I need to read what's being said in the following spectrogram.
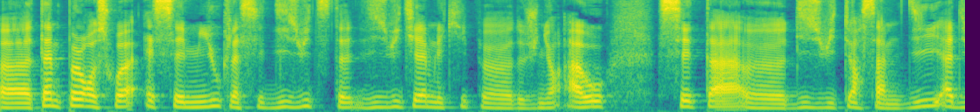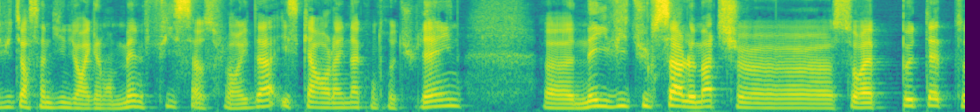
Euh, Temple reçoit SMU, classé 18, 18e, l'équipe euh, de Junior AO. C'est à 18h euh, samedi. À 18h samedi, il y aura également Memphis, South Florida, East Carolina contre Tulane. Navy Tulsa, le match serait peut-être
